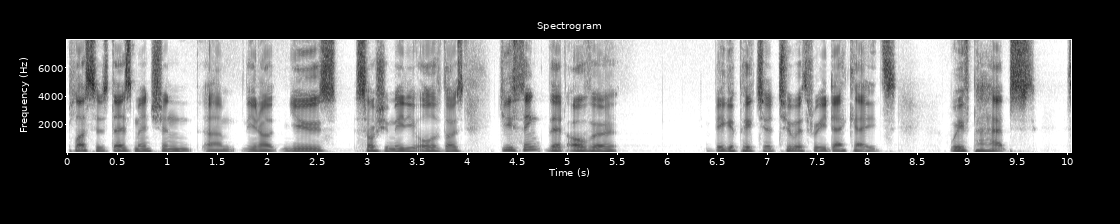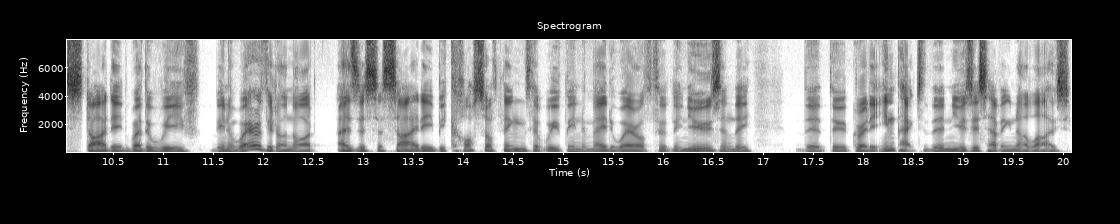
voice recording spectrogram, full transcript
plus as Des mentioned um, you know news social media all of those do you think that over bigger picture 2 or 3 decades we've perhaps started, whether we've been aware of it or not, as a society because of things that we've been made aware of through the news and the the, the greater impact the news is having in our lives.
